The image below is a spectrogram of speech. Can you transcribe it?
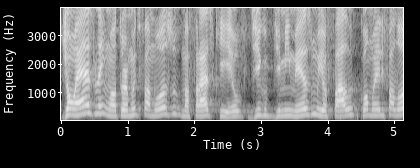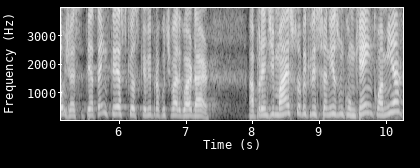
John Wesley, um autor muito famoso, uma frase que eu digo de mim mesmo e eu falo como ele falou, já citei até em texto que eu escrevi para cultivar e guardar. Aprendi mais sobre cristianismo com quem? Com a minha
